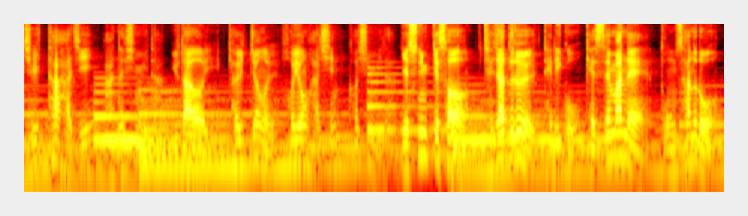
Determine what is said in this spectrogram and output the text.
질타하지 않으십니다. 유다의 결정을 허용하신 것입니다. 예수님께서 제자들을 데리고 겟세만의 동산으로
